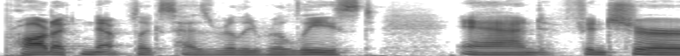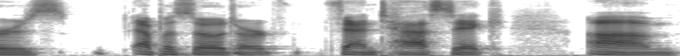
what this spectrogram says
product Netflix has really released. And Fincher's episodes are fantastic. Um,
